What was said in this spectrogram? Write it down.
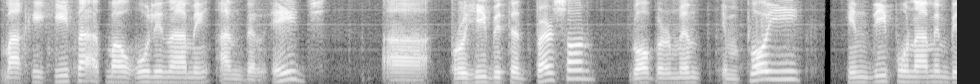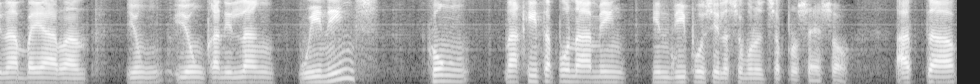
makikita at mahuhuli naming underage, ah, prohibited person, government employee, hindi po namin binabayaran yung, yung kanilang winnings kung nakita po namin hindi po sila sumunod sa proseso. At uh,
